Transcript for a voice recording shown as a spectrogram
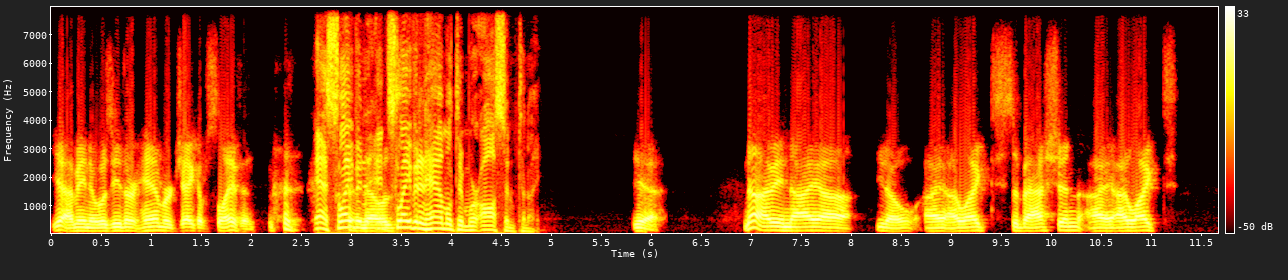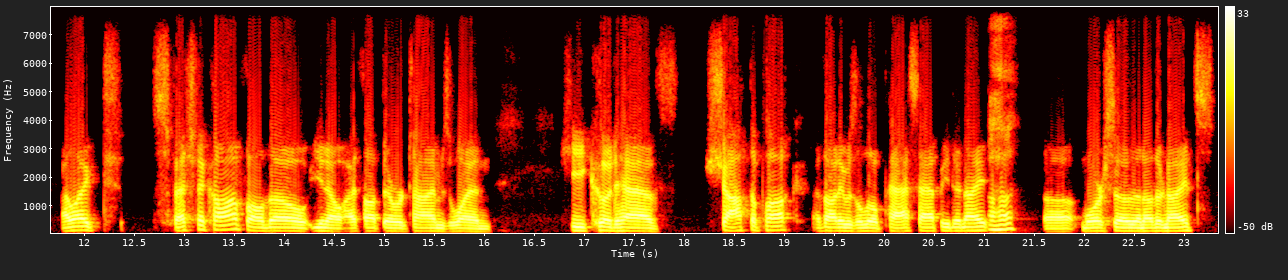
Yeah, I mean, it was either him or Jacob Slavin. yeah, Slavin and, was... Slavin and Hamilton were awesome tonight. Yeah. No, I mean, I, uh, you know, I, I liked Sebastian. I, I liked, I liked Svechnikov, although, you know, I thought there were times when he could have shot the puck. I thought he was a little pass happy tonight, uh-huh. uh, more so than other nights.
